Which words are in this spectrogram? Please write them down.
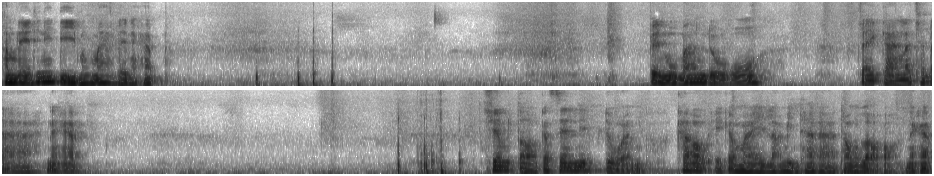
ทำเลที่นี่ดีมากๆเลยนะครับ เป็นหมู่บ้านหรูใจกลางรัชดานะครับ เชื่อมต่อกับเส้นเรียบด่วนเข้าเอกมัยรามินทาทองหล่อนะครับ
